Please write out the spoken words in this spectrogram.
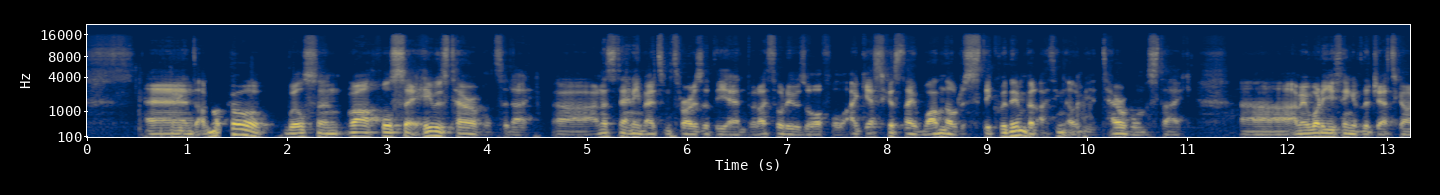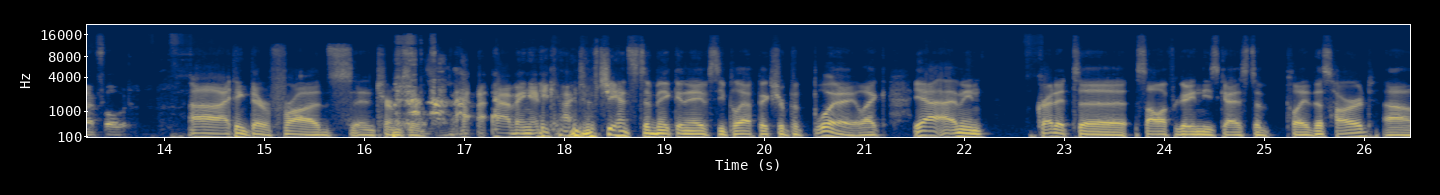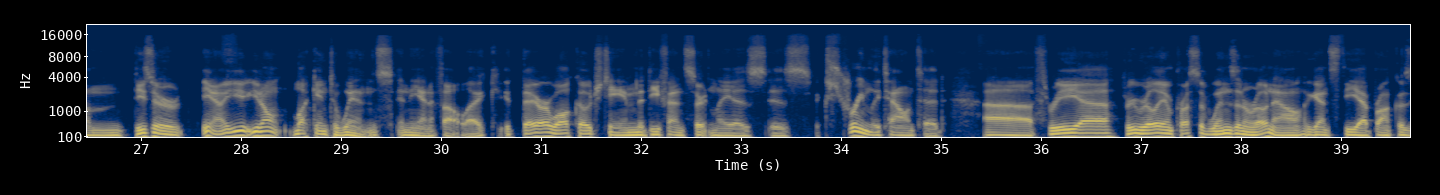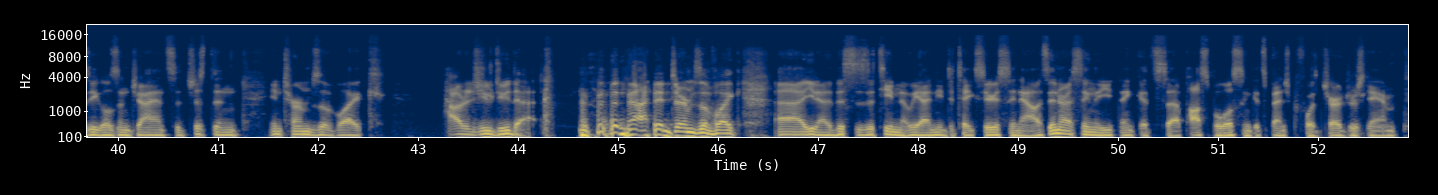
And I'm not sure Wilson. Well, we'll see. He was terrible today. Uh, I understand he made some throws at the end, but I thought he was awful. I guess because they won, they'll just stick with him. But I think that would be a terrible mistake. Uh, I mean, what do you think of the Jets going forward? Uh, I think they're frauds in terms of ha- having any kind of chance to make an AFC playoff picture. But boy, like, yeah, I mean, credit to Saleh for getting these guys to play this hard. Um, these are you know, you, you don't luck into wins in the NFL. Like they're a well coached team. The defense certainly is is extremely talented. Uh, three uh, three really impressive wins in a row now against the uh, Broncos, Eagles, and Giants. It's just in in terms of like, how did you do that? Not in terms of like, uh, you know, this is a team that we I need to take seriously now. It's interesting that you think it's uh, possible Wilson gets benched before the Chargers game.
